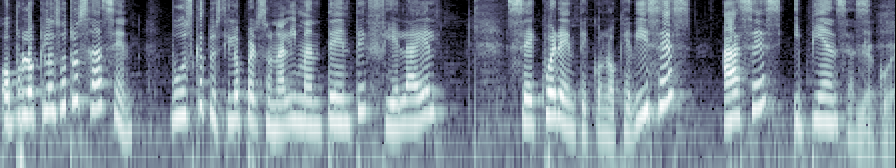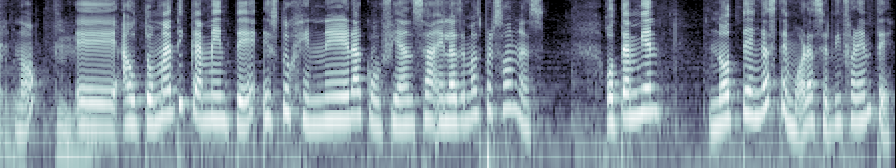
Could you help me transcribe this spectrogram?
o por lo que los otros hacen. Busca tu estilo personal y mantente fiel a él. Sé coherente con lo que dices haces y piensas. De acuerdo. ¿No? Eh, automáticamente esto genera confianza en las demás personas. O también, no tengas temor a ser diferente.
